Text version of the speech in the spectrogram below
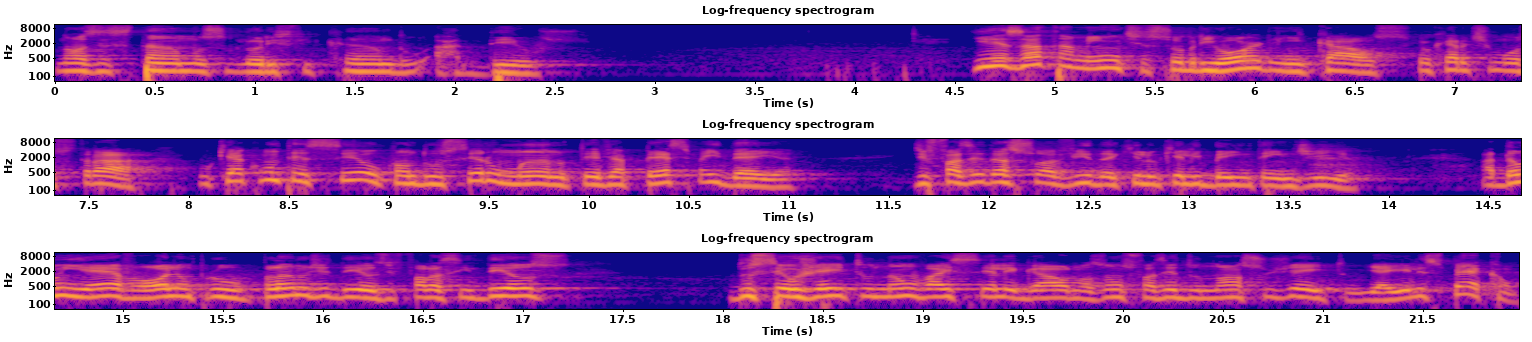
nós estamos glorificando a Deus. E é exatamente sobre ordem e caos que eu quero te mostrar o que aconteceu quando o ser humano teve a péssima ideia de fazer da sua vida aquilo que ele bem entendia. Adão e Eva olham para o plano de Deus e falam assim: Deus, do seu jeito não vai ser legal, nós vamos fazer do nosso jeito. E aí eles pecam.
